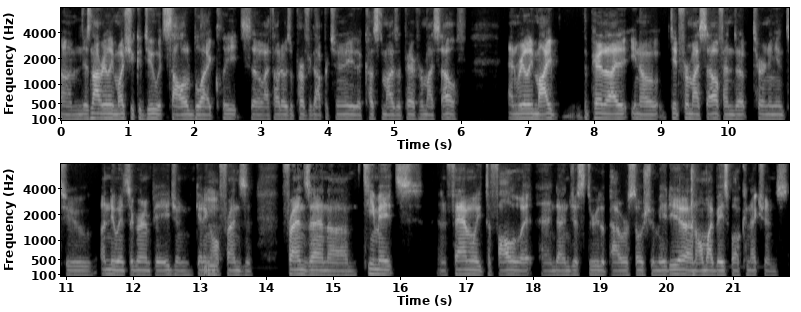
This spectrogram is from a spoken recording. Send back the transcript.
um, there's not really much you could do with solid black cleats. So I thought it was a perfect opportunity to customize a pair for myself. And really, my the pair that I you know did for myself ended up turning into a new Instagram page and getting Mhm. all friends, friends and um, teammates and family to follow it. And then just through the power of social media and all my baseball connections,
